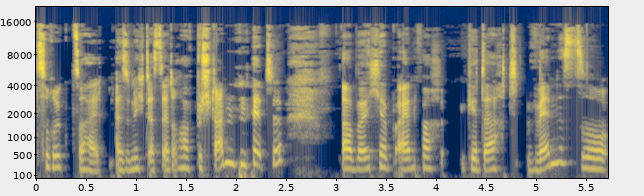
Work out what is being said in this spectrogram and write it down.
zurückzuhalten. Also nicht, dass er darauf bestanden hätte, aber ich habe einfach gedacht, wenn es so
